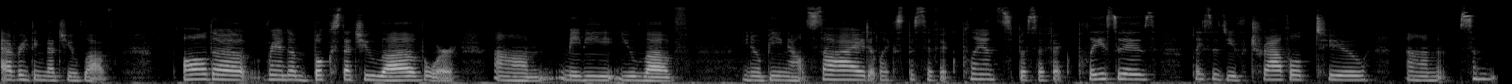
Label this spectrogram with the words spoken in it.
everything that you love. All the random books that you love, or um, maybe you love, you know, being outside, like specific plants, specific places, places you've traveled to, um, some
